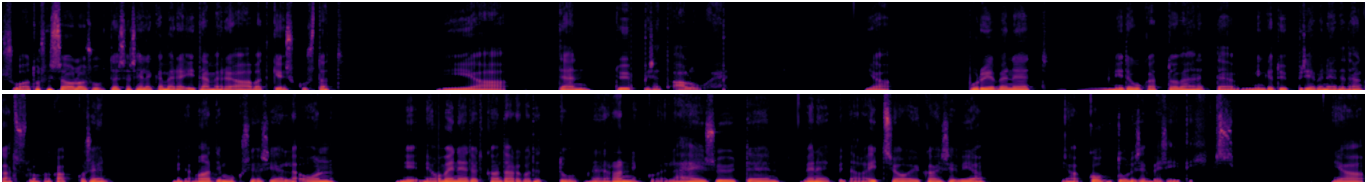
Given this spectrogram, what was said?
suotuisissa olosuhteissa Selkämeren, Itämeren aavat keskustat ja tämän tyyppiset alueet. Ja purjeveneet, niitä kun katsoo vähän, että minkä tyyppisiä veneitä tähän katsosluokka kakkoseen, mitä vaatimuksia siellä on, niin ne veneet, jotka on tarkoitettu rannikkojen läheisyyteen, veneet pitää olla itseoikaisevia ja kohtuullisen vesitiivis. Ja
